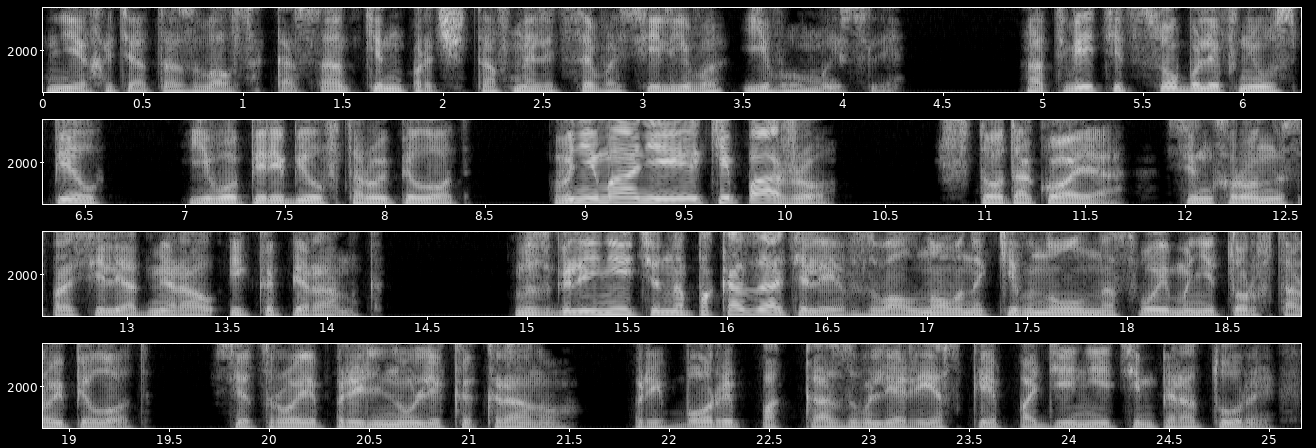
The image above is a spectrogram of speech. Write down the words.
Нехотя отозвался Касаткин, прочитав на лице Васильева его мысли. Ответить Соболев не успел, его перебил второй пилот. «Внимание экипажу!» «Что такое?» — синхронно спросили адмирал и Каперанг. «Взгляните на показатели!» — взволнованно кивнул на свой монитор второй пилот. Все трое прильнули к экрану. Приборы показывали резкое падение температуры —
